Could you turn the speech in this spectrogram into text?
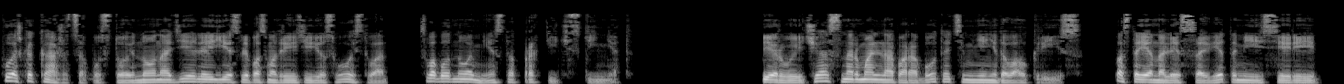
Флешка кажется пустой, но на деле, если посмотреть ее свойства, свободного места практически нет. Первый час нормально поработать мне не давал Крис. Постоянно лез советами из серии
